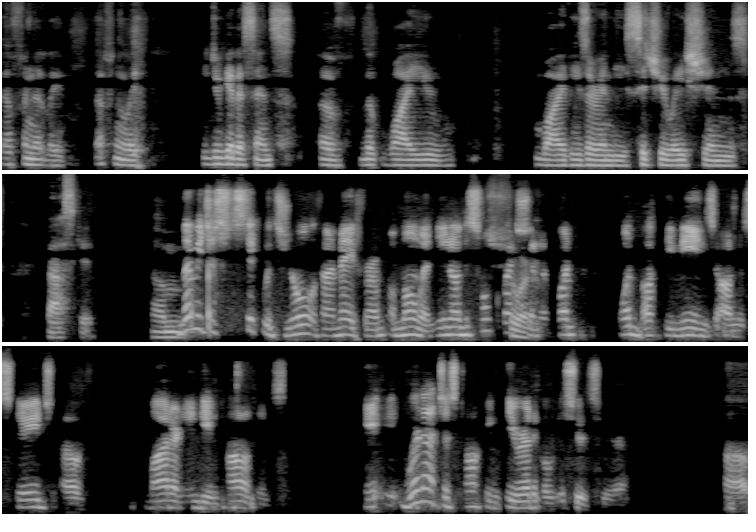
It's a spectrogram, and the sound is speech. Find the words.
Definitely, definitely. You do get a sense of the why you why these are in these situations basket. Um, Let me just stick with Joel, if I may, for a, a moment. You know, this whole question sure. of what what bhakti means on the stage of modern Indian politics. It, it, we're not just talking theoretical issues here. Uh,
